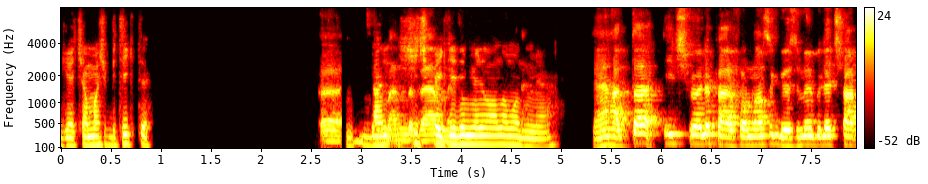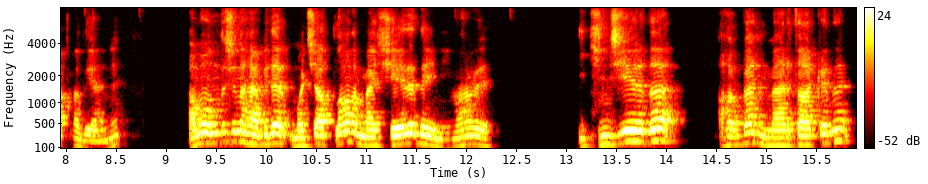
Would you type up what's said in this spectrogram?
Geçen maç bitikti. Evet, ben, ben hiç beğenmedim. beklediğim benim anlamadım ya. Yani hatta hiç böyle performansı gözüme bile çarpmadı yani. Ama onun dışında ha bir de maçı atlamadan ben şeye de değineyim abi. İkinci yarıda abi ben Mert Hakan'ı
